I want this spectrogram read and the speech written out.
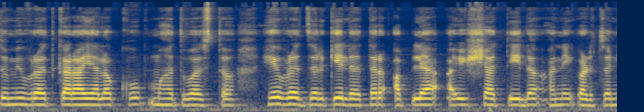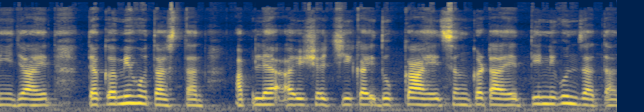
तुम्ही व्रत करा याला खूप महत्त्व असतं. हे व्रत जर केलं तर आपल्या आयुष्यातील अनेक अडचणी ज्या आहेत त्या कमी होत असतात. आपल्या आयुष्याची काही दुःख आहेत संकट आहेत ती निघून जातात.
